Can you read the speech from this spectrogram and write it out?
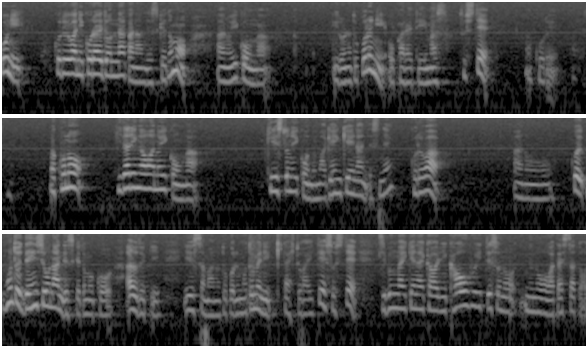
こにこれはニコライドの中なんですけどもあのイコンがいろんなところに置かれています。そしてこれ、ま、この左側のイコンがキリストのイコンのま原型なんですね。これはあのこれ本当に伝承なんですけどもこうある時イエス様のところに求めに来た人がいてそして自分が行けない代わりに顔を拭いてその布を渡したと。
